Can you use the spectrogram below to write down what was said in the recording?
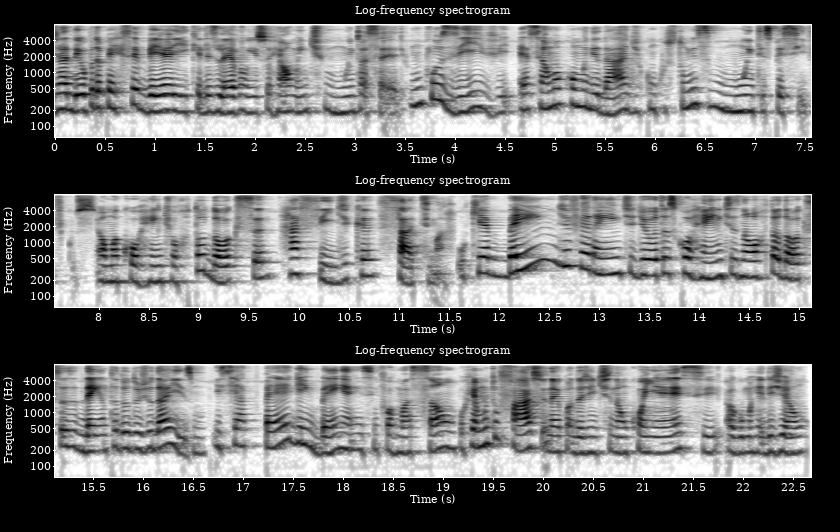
já deu para perceber aí que eles levam isso realmente muito a sério. Inclusive, essa é uma comunidade com costumes muito específicos. É uma corrente ortodoxa, racídica, sátima, o que é bem diferente de outras correntes não ortodoxas dentro do judaísmo. E se apeguem bem a essa informação, porque é muito fácil, né, quando a gente não conhece alguma religião,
